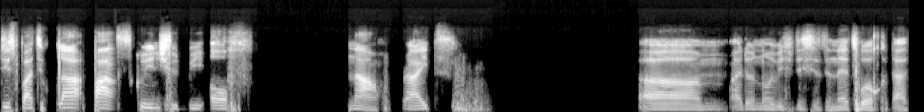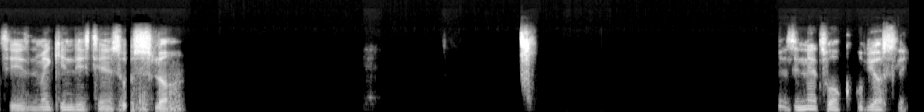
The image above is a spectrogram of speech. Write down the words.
this particular part screen should be off now, right? Um, I don't know if this is the network that is making this thing so slow. It's the network, obviously.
